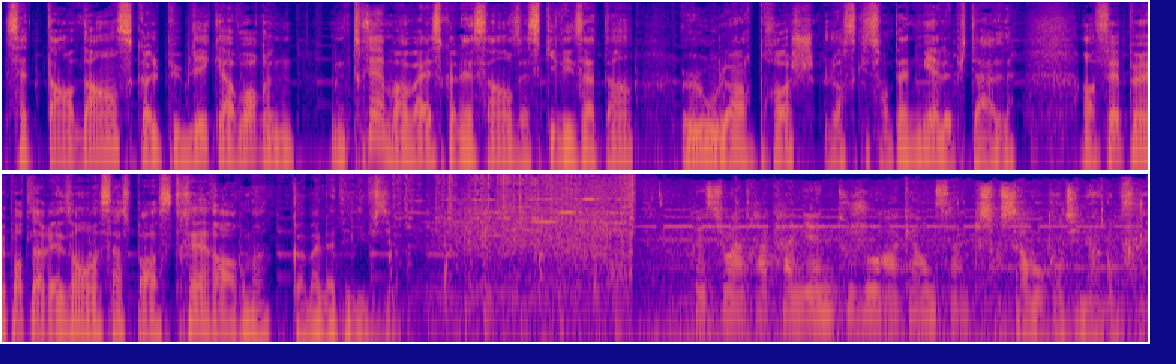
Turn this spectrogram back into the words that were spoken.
Cette tendance colle public à avoir une, une très mauvaise connaissance de ce qui les attend, eux ou leurs proches, lorsqu'ils sont admis à l'hôpital. En fait, peu importe la raison, hein, ça se passe très rarement comme à la télévision. Pression intracrânienne toujours à 45. Son cerveau continue à gonfler.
